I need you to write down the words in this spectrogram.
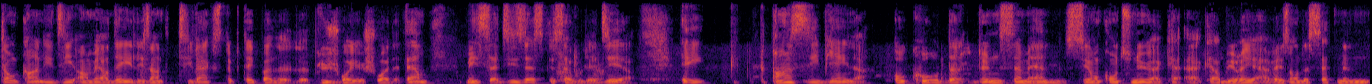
donc, quand il dit emmerder les antivax, c'était peut-être pas le, plus joyeux choix de terme, mais ça disait ce que ça voulait dire. Et pensez bien, là au cours d'une semaine, si on continue à, carburer à raison de 7000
